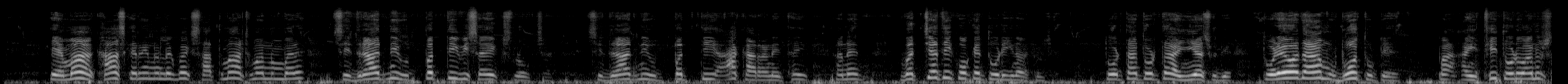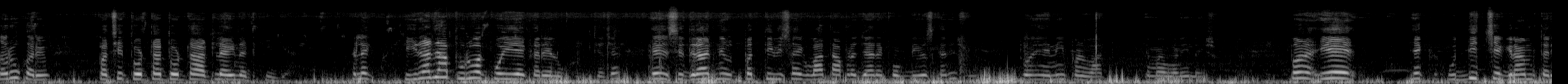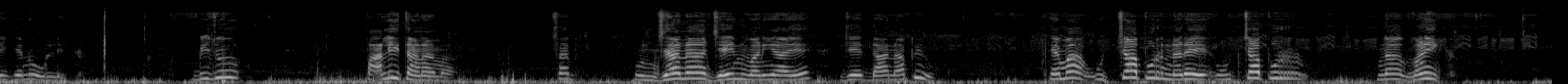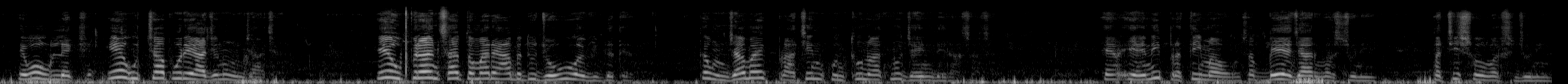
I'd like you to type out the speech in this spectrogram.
એમાં ખાસ કરીને લગભગ સાતમા, આઠમા નંબરે સિદ્ધરાજની ઉત્પત્તિ વિષયક શ્લોક છે. સિદ્ધરાજની ઉત્પત્તિ આ કારણે થઈ અને વચ્ચેથી કોકે તોડી નાખ્યું છે. તોડતા તોડતા અહીંયા સુધી તોડ્યો તો આમ ઊભો તૂટે. પણ અહીંથી તોડવાનું શરૂ કર્યું, પછી તોડતા તોડતા આટલે અહીં અટકી ગયા. એટલે ઈરાદાપૂર્વક કોઈએ કરેલું કૃત્ય છે. એ સિદ્ધરાજની ઉત્પત્તિ વિશે એક વાત આપણે જ્યારે કોઈક દિવસ કરીશું તો એની પણ વાત એમાં વણી લઈશું. પણ એ એક ઉદ્દિચ્ય ગ્રામ તરીકેનો ઉલ્લેખ. બીજું પાલીતાણામાં સાહેબ, ઊંઝાના જૈન વણિયાએ જે દાન આપ્યું, એમાં ઉચ્ચાપુર નરે, ઉચ્ચાપુરના વણિક એવો ઉલ્લેખ છે. એ ઉચ્ચાપુર એ આજનું ઊંઝા છે. એ ઉપરાંત સાહેબ, તમારે આ બધું જોવું હોય વિગતે. તો ઊંઝામાં એક પ્રાચીન કુંથુનાથનું જૈન દેરાસર છે. એની પ્રતિમાઓ સાહેબ બે હજાર વર્ષ જૂની, પચીસો વર્ષ જૂની,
